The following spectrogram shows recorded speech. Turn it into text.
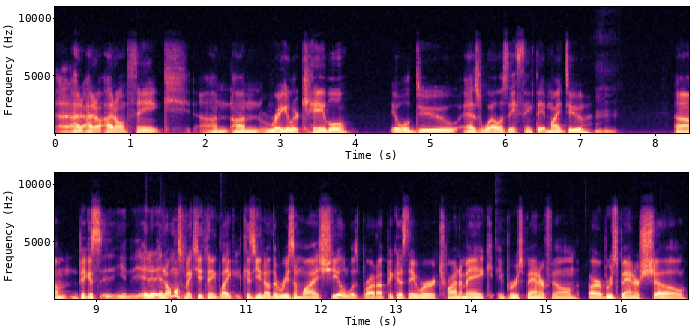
I, I don't I don't think on on regular cable it will do as well as they think they might do. Mm-hmm. Um, because it, it, it, almost makes you think like because you know the reason why Shield was brought up because they were trying to make a Bruce Banner film or a Bruce Banner show,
